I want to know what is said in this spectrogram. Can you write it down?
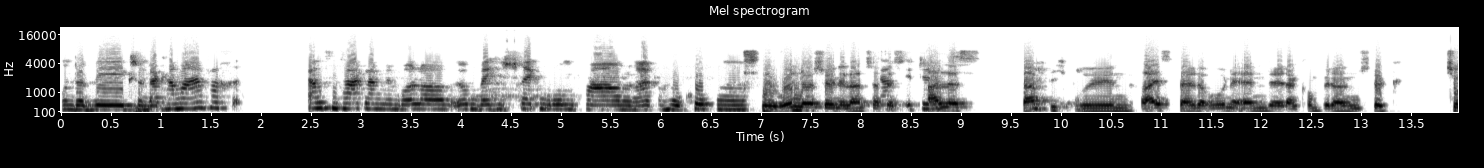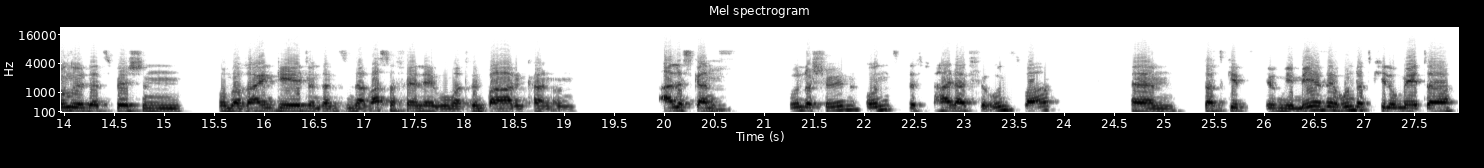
unterwegs. Und da kann man einfach den ganzen Tag lang mit dem Roller irgendwelche Strecken rumfahren und einfach nur gucken. Das ist eine wunderschöne Landschaft. Das ist alles saftig grün, Reisfelder ohne Ende. Dann kommt wieder ein Stück Dschungel dazwischen, wo man reingeht und dann sind da Wasserfälle, wo man drin baden kann und alles ganz mhm. wunderschön. Und das Highlight für uns war, ähm, dort gibt es irgendwie mehrere hundert Kilometer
